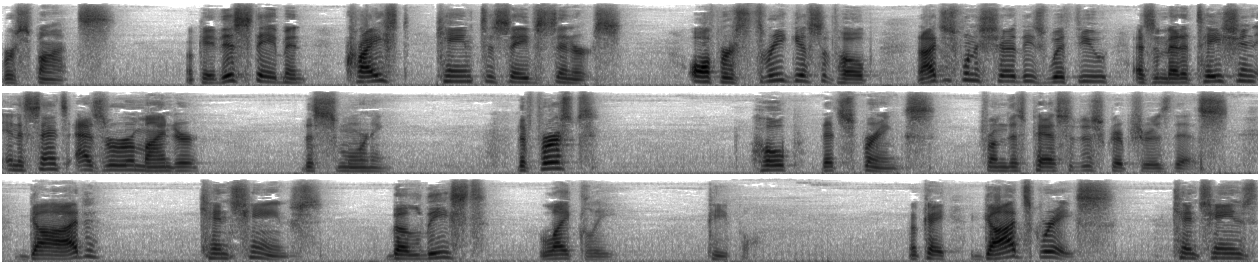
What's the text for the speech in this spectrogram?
response. Okay, this statement, Christ came to save sinners, offers three gifts of hope. And I just want to share these with you as a meditation, in a sense, as a reminder this morning. The first hope that springs from this passage of Scripture is this God can change the least likely people. Okay, God's grace can change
